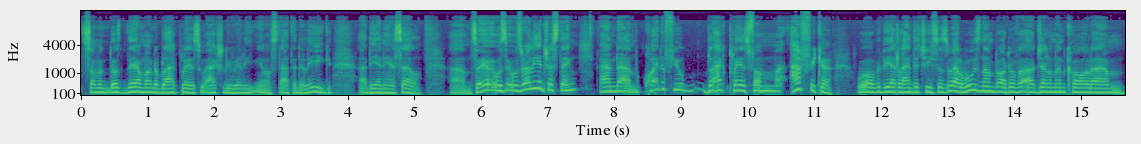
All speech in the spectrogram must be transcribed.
Some those they're among the black players who actually really you know started the league at the NASL. Um, so it, was it was really interesting, and um, quite a few black players from Africa were with the Atlanta Chiefs as well. Woosnam brought over a gentleman called. Um,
